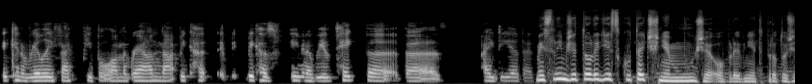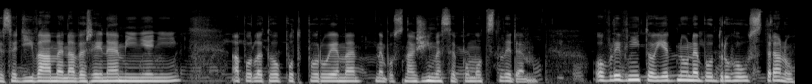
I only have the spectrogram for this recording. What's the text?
it can really affect people on the ground, not because because you know we take the the Myslím, že to lidi skutečně může ovlivnit, protože se díváme na veřejné mínění a podle toho podporujeme nebo snažíme se pomoct lidem. Ovlivní to jednu nebo druhou stranu,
